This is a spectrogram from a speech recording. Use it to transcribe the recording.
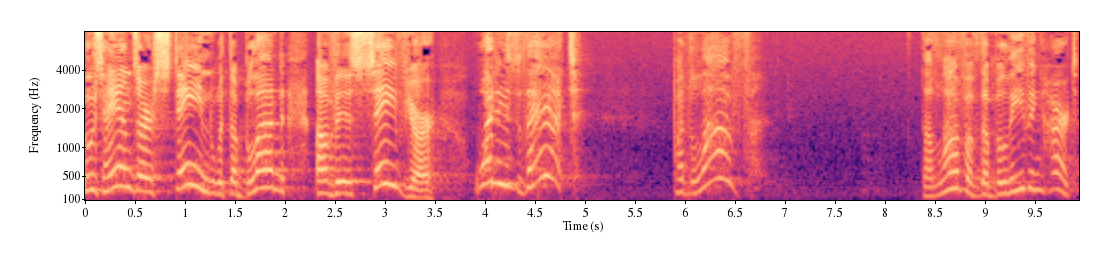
whose hands are stained with the blood of his Savior. What is that? But love. The love of the believing heart.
